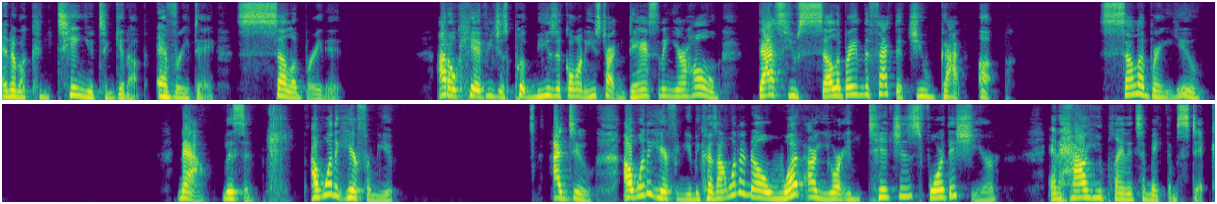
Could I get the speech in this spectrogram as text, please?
and I'm going to continue to get up every day, celebrate it. I don't care if you just put music on and you start dancing in your home. That's you celebrating the fact that you got up. Celebrate you. Now, listen, I want to hear from you. I do. I want to hear from you because I want to know what are your intentions for this year and how you planning to make them stick.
